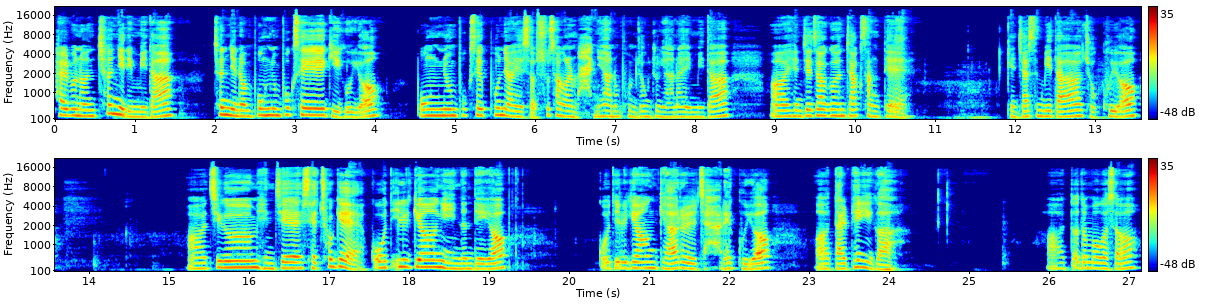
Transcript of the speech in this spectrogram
8번은 천일입니다. 천일은 복륜복색이고요. 복륜복색 분야에서 수상을 많이 하는 품종 중에 하나입니다. 어, 현재 작은 작 상태 괜찮습니다. 좋고요. 어, 지금 현재 세촉에 꽃 일경이 있는데요. 꽃 일경 개화를 잘 했고요. 어, 달팽이가 어, 뜯어먹어서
